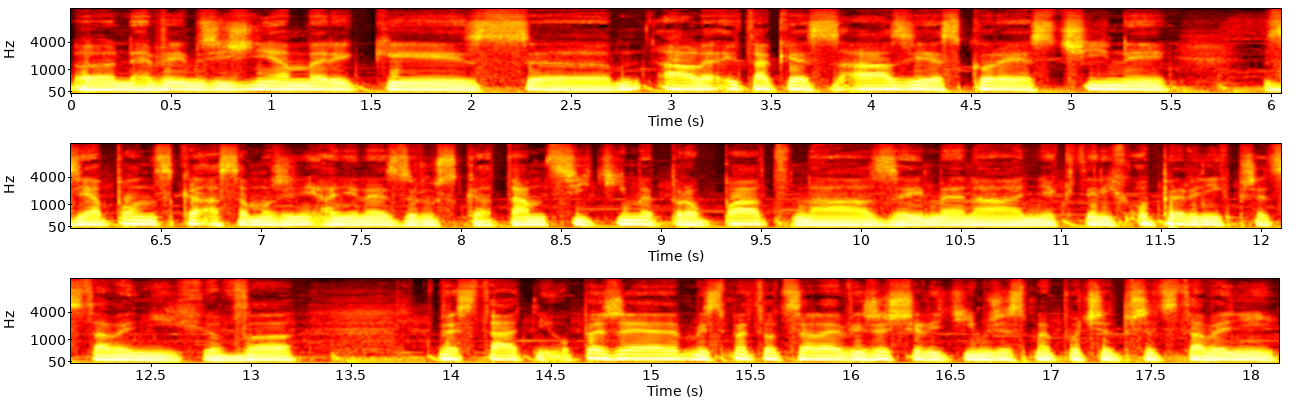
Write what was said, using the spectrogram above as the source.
eh, nevím, z Jižní Ameriky, z, eh, ale i také z Ázie, z Koreje, z Číny, z Japonska a samozřejmě ani ne z Ruska. Tam cítíme propad na zejména některých operních představeních v ve státní opeře. My jsme to celé vyřešili tím, že jsme počet představení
